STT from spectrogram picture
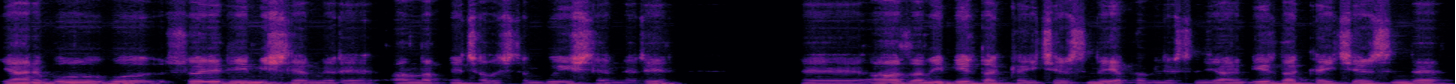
Yani bu, bu söylediğim işlemleri, anlatmaya çalıştığım bu işlemleri e, azami bir dakika içerisinde yapabilirsiniz. Yani bir dakika içerisinde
